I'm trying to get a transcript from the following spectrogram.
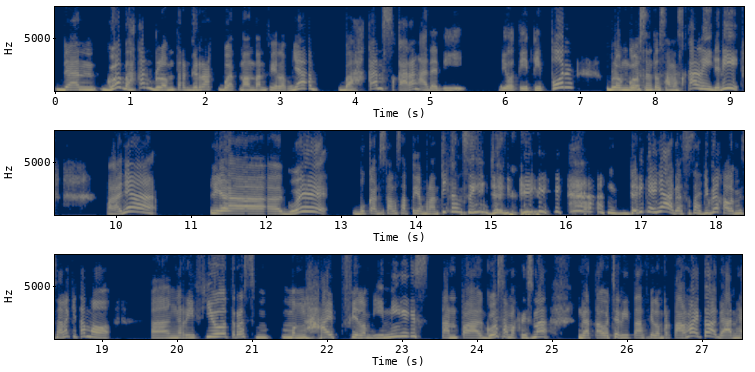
dan gue bahkan belum tergerak buat nonton filmnya. Bahkan sekarang ada di di OTT pun belum gue sentuh sama sekali. Jadi makanya ya gue bukan salah satu yang menantikan sih. Jadi jadi kayaknya agak susah juga kalau misalnya kita mau uh, nge-review terus meng-hype film ini tanpa gue sama Krisna nggak tahu cerita film pertama itu agak aneh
